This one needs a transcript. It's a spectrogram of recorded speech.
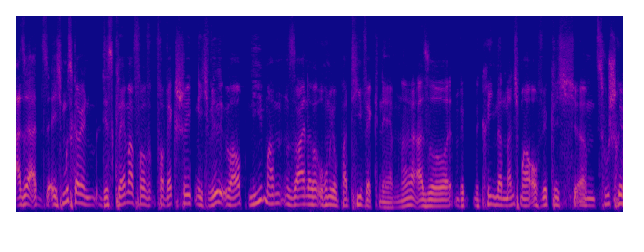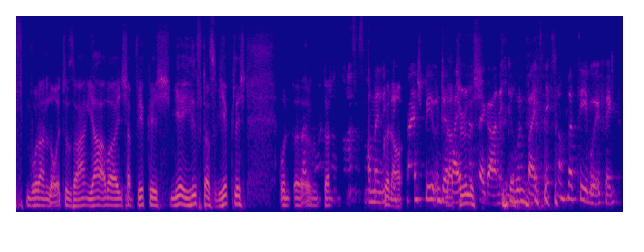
also, also ich muss glaube ich einen Disclaimer vor, vorweg schicken, ich will überhaupt niemanden seine Homöopathie wegnehmen. Ne? Also wir, wir kriegen dann manchmal auch wirklich ähm, Zuschriften, wo dann Leute sagen, ja, aber ich habe wirklich, mir hilft das wirklich. Und äh, dann, das ist mein genau, Beispiel und der weiß das ja gar nicht. Der Hund weiß nichts vom Placebo-Effekt.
